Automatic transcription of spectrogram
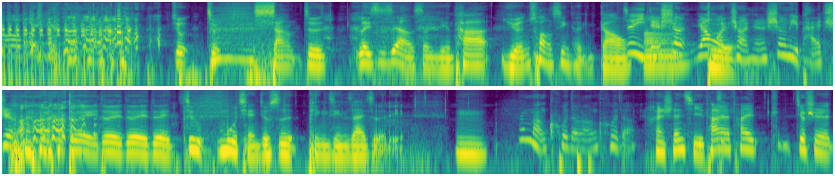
哦哦，就就想就类似这样的声音，它原创性很高。这已经胜让我产生胜利排斥了。对对对对，就目前就是瓶颈在这里。嗯，那蛮酷的，蛮酷的，很神奇。它它就是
